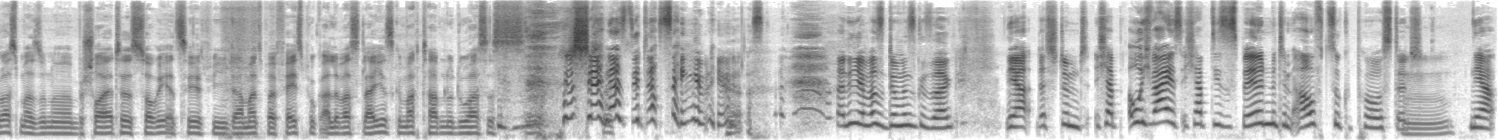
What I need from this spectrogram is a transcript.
Du hast mal so eine bescheuerte Story erzählt, wie damals bei Facebook alle was Gleiches gemacht haben, nur du hast es. Äh, Schön, dass dir das hängen geblieben ist. Hat ich was Dummes gesagt. Ja, das stimmt. Ich habe, oh, ich weiß, ich habe dieses Bild mit dem Aufzug gepostet. mhm. Ja.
